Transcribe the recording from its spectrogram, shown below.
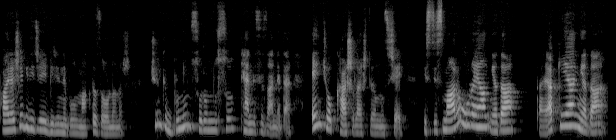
paylaşabileceği birini bulmakta zorlanır. Çünkü bunun sorumlusu kendisi zanneder. En çok karşılaştığımız şey istismara uğrayan ya da dayak yiyen ya da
